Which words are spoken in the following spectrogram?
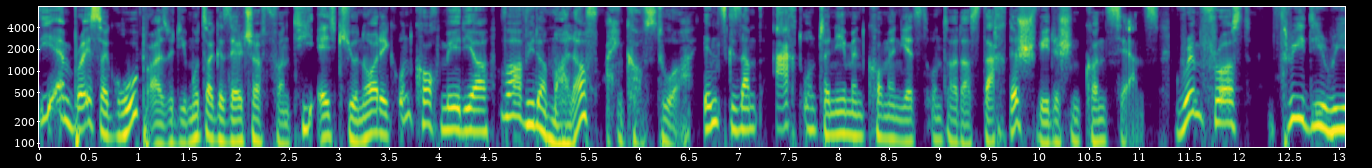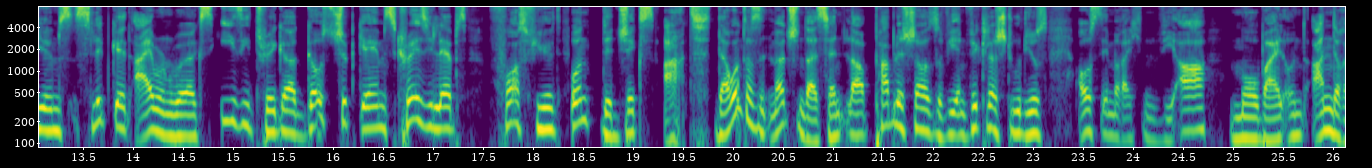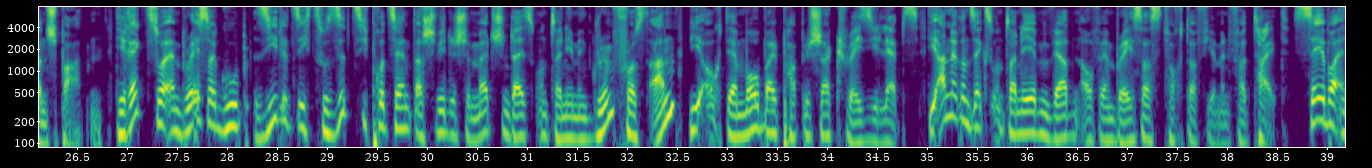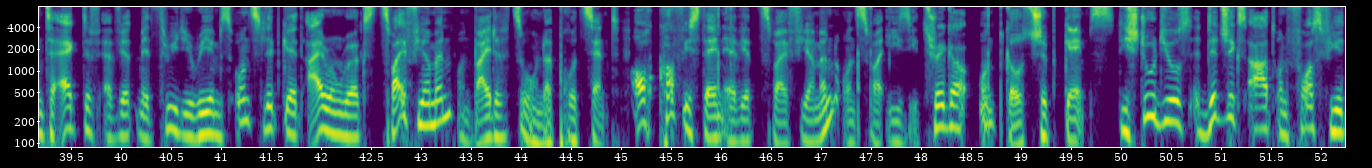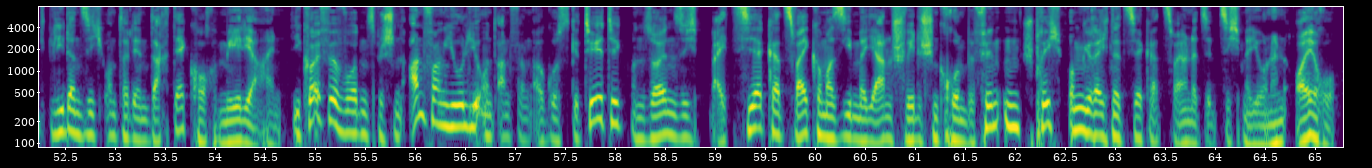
Die Embracer Group, also die Muttergesellschaft von THQ Nordic und Koch Media, war wieder mal auf Einkaufstour. Insgesamt acht Unternehmen kommen jetzt unter das Dach des schwedischen Konzerns. Grimfrost, 3D Realms, Slipgate Ironworks, Easy Trigger, Ghost Ship Games, Crazy Labs, Forcefield und Digix Art. Darunter sind Merchandise-Händler, Publisher sowie Entwicklerstudios aus den Bereichen VR, Mobile und anderen Sparten. Direkt zur Embracer Group siedelt sich zu 70% das schwedische Merchandise-Unternehmen Grimfrost an, wie auch der Mobile Publisher Crazy Labs. Die anderen sechs Unternehmen werden auf Embracers Tochterfirmen verteilt. Saber Interactive erwirbt mit 3D Realms und Slipgate Ironworks zwei Firmen und beide zu 100%. Auch Coffee Stain erwirbt zwei Firmen und zwar Easy Trigger und Ghost Ship Games. Die Studios Digix Art und Forcefield gliedern sich unter dem Dach der Koch Media ein. Die Käufe wurden zwischen Anfang Juli und Anfang August getätigt und sollen sich bei circa 2,7 Milliarden schwedischen Kronen befinden, sprich umgerechnet circa 270 Millionen Euro.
